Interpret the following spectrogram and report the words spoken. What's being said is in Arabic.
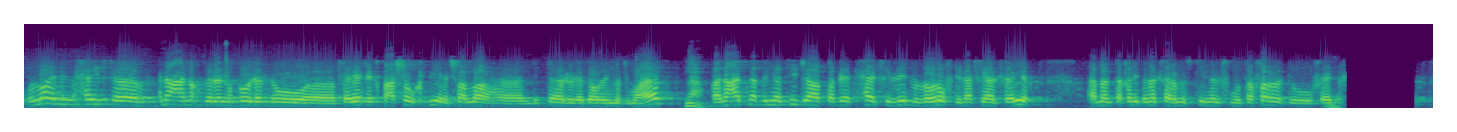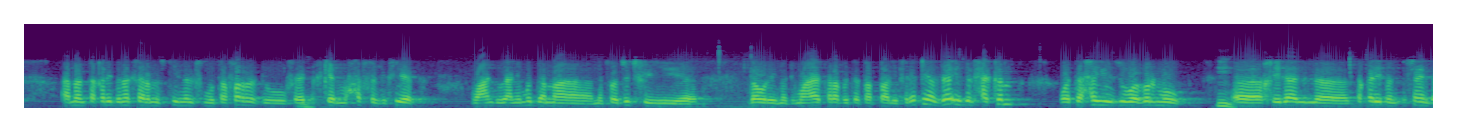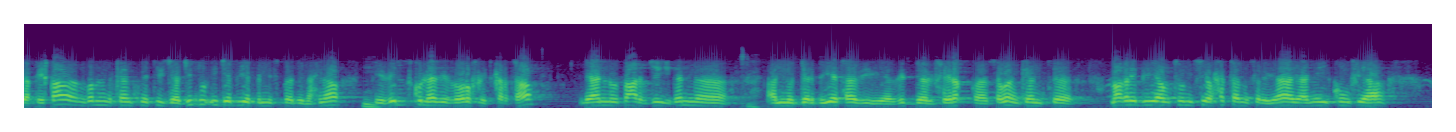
والله من حيث أنا نقدر نقول أنه فريق يقطع شوط كبير إن شاء الله للتاهل إلى دوري المجموعات. نعم. قناعتنا بالنتيجة بطبيعه الحال في ظل الظروف اللي لعب فيها الفريق أمام تقريبا أكثر من 60 ألف متفرد وفريق أمام تقريبا أكثر من 60 ألف متفرد وفريق كان محفز كثير وعنده يعني مدة ما ما تواجدش في دوري مجموعات رابطة أبطال إفريقيا. زائد الحكم وتحيزه وظلمه آه خلال آه تقريبا 90 دقيقة. نظن كانت نتيجة جد إيجابية بالنسبة لنا إحنا في ظل كل هذه الظروف اللي ذكرتها. لأنه تعرف جيدا آه انه الدربيات هذه ضد الفرق آه، سواء كانت مغربية أو تونسية أو حتى مصرية يعني يكون فيها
